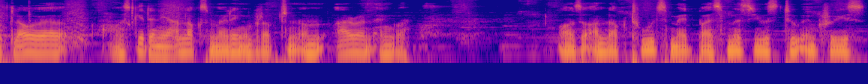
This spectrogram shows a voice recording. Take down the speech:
ich glaube, was geht denn hier? Unlock Smelting and Production on Iron Angle. Also unlock tools made by Smith used to increase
